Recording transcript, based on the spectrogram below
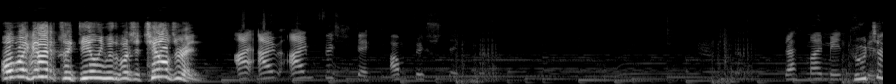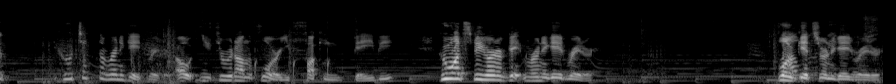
Oh my God! It's like dealing with a bunch of children. I, I'm, I'm fish stick. I'm fish stick. That's my main. Who skin. took who took the Renegade Raider? Oh, you threw it on the floor, you fucking baby. Who wants to be Renegade, Renegade Raider? Flo gets Renegade fish. Raider.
